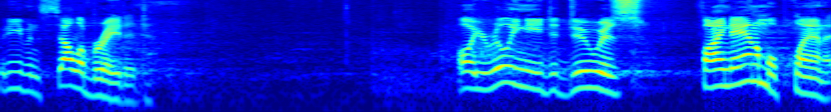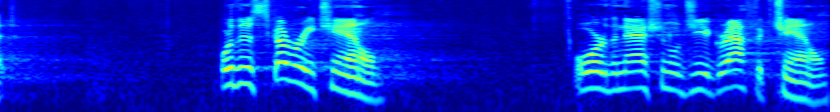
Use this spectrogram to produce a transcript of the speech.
but even celebrated. All you really need to do is find Animal Planet or the Discovery Channel, or the National Geographic Channel.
